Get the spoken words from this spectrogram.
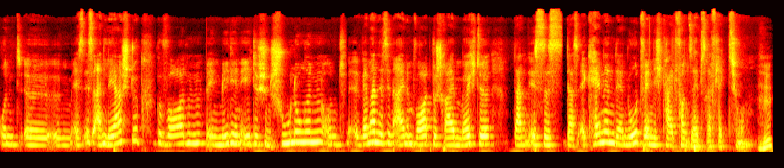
Und äh, ähm, es ist ein Lehrstück geworden in medienethischen Schulungen. Und äh, wenn man es in einem Wort beschreiben möchte, dann ist es das Erkennen der Notwendigkeit von Selbstreflexion. Mhm.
